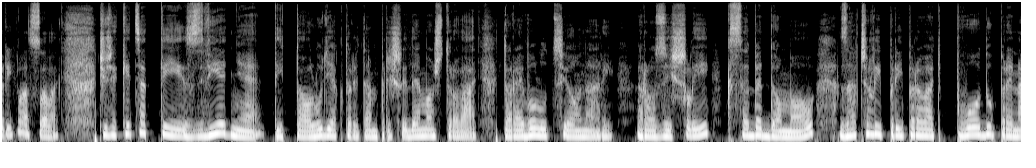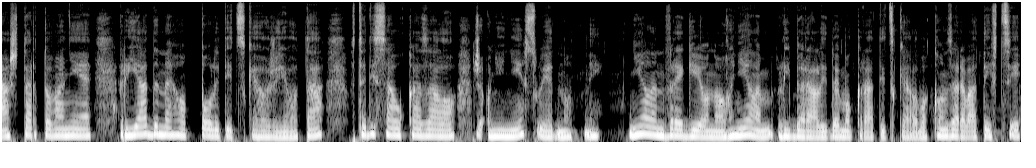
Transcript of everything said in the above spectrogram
prihlasovať. Čiže keď sa tí zviedne, títo ľudia, ktorí tam prišli demonstrovať, to revolucionári, rozišli k sebe domov, začali pripravovať pôdu pre naštartovanie riadného politického života, vtedy sa ukázalo, že oni nie sú jednotní nielen v regiónoch, nielen liberáli demokratické alebo konzervatívci.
